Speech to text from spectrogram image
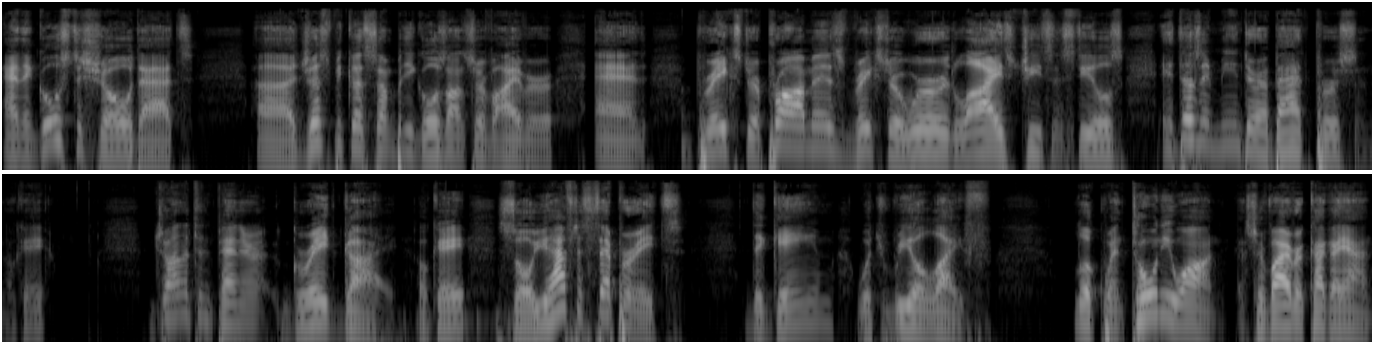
And it goes to show that uh, just because somebody goes on Survivor and breaks their promise, breaks their word, lies, cheats, and steals, it doesn't mean they're a bad person, okay? Jonathan Penner, great guy, okay? So you have to separate the game with real life. Look, when Tony won Survivor Cagayan,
